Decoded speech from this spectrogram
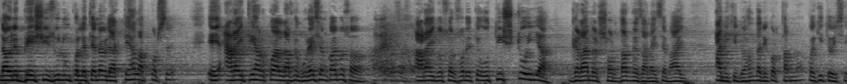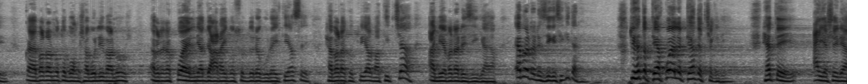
না হইলে বেশি জুলুম করলে তেন হইলে এক টেহা লাভ করছে। এই আড়াই টেহার কয়েলটা আপনি ঘুরাইছেন কয় বছর? আড়াই বছর। পরে তো অতিষ্ঠ হইয়া গ্রামের সর্দাররে জানাইছে ভাই আমি কি দোকানদারি করতাম না? কয় কিতে হইছে? কয় এবারটার মতো বংশাবলী মানুষ এবার একটা কয়েল নিয়ে যে আড়াই বছর ধরে ঘুরাইতে আছে হেবাটা তুই আর মাতিচ্ছা আমি এবারটা রেজি গায়া এবারটা রেজি গেছি কি তারি? তুই হেতে টে কয়েলের টেহাতে ইচ্ছা করি হেতে আইয়া সেটা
